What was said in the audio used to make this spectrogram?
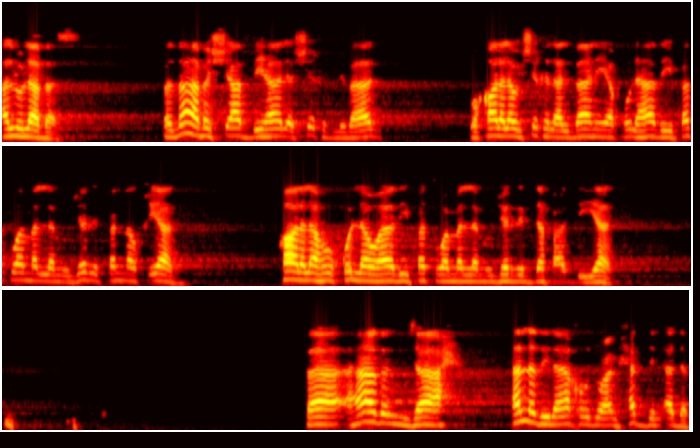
قال له لا بأس. فذهب الشاب بها للشيخ ابن باز وقال له الشيخ الألباني يقول هذه فتوى من لم يجرب فن القيادة. قال له قل له هذه فتوى من لم يجرب دفع الديات. فهذا المزاح الذي لا يخرج عن حد الأدب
